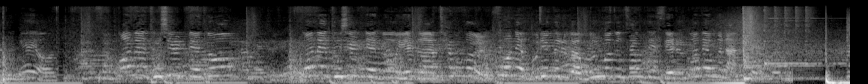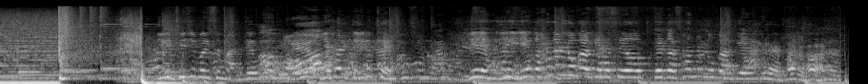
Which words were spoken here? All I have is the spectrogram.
가능해요. 꺼내 드실 때도 꺼내 드실 때도 얘가 찬물 손에 물이 들어가 물 묻은 상태에서 얘를 꺼내면 안 돼. 얘 뒤집어 있으면 안 되고 얘 할 때 이렇게 얘, 얘 얘가 하늘로 가게 하세요. 배가 하늘로 가게. 짠지 할때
